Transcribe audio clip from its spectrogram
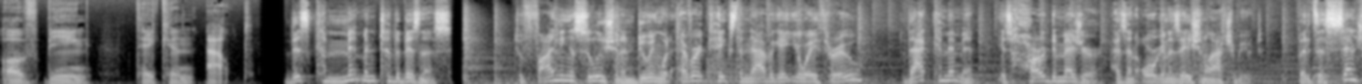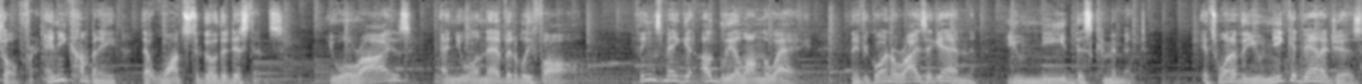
of being taken out. This commitment to the business, to finding a solution and doing whatever it takes to navigate your way through, that commitment is hard to measure as an organizational attribute, but it's essential for any company that wants to go the distance. You will rise and you will inevitably fall. Things may get ugly along the way, and if you're going to rise again, you need this commitment. It's one of the unique advantages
